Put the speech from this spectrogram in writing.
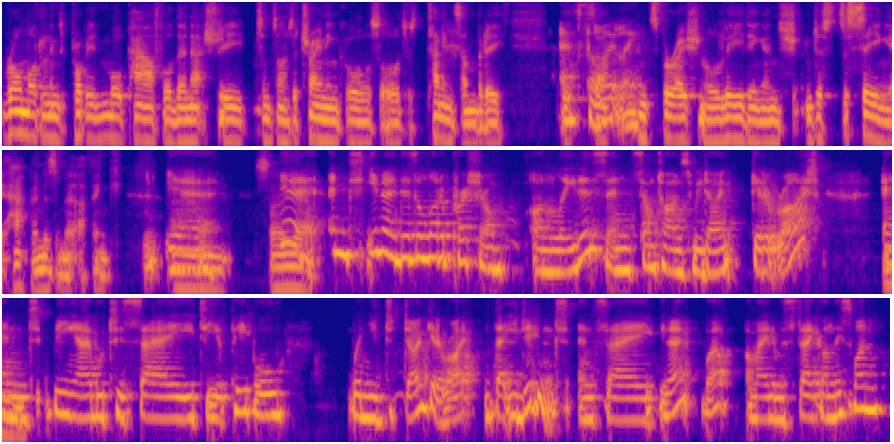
role modeling is probably more powerful than actually sometimes a training course or just telling somebody. Absolutely. inspirational leading and, sh- and, just just seeing it happen, isn't it? I think. Yeah. Um, so yeah. yeah, and you know, there's a lot of pressure on on leaders, and sometimes we don't get it right. And mm. being able to say to your people when you don't get it right that you didn't, and say, you know, well, I made a mistake on this one.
